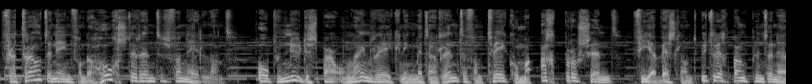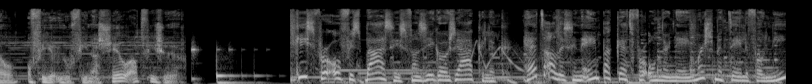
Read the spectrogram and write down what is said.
Vertrouwt in een van de hoogste rentes van Nederland. Open nu de spaar online rekening met een rente van 2,8% via westlandutrechtbank.nl of via uw financieel adviseur. Kies voor Office Basis van Ziggo Zakelijk. Het alles in één pakket voor ondernemers met telefonie,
